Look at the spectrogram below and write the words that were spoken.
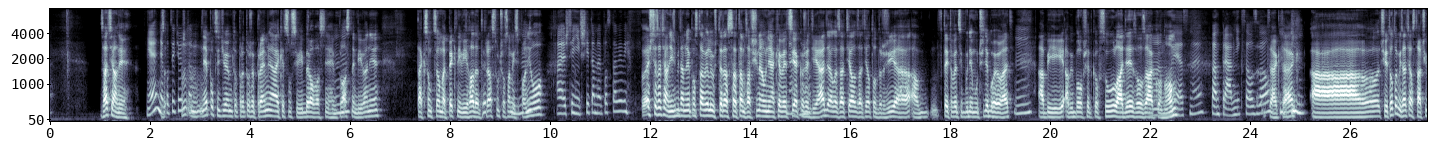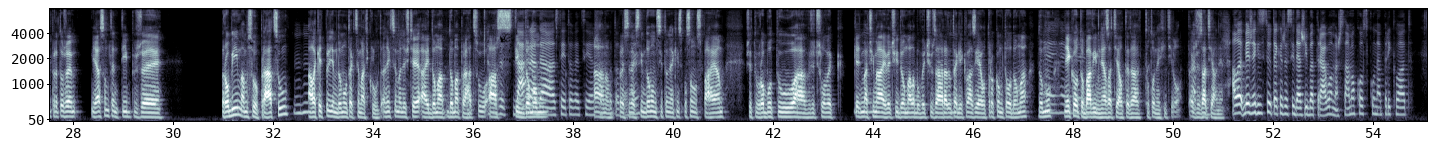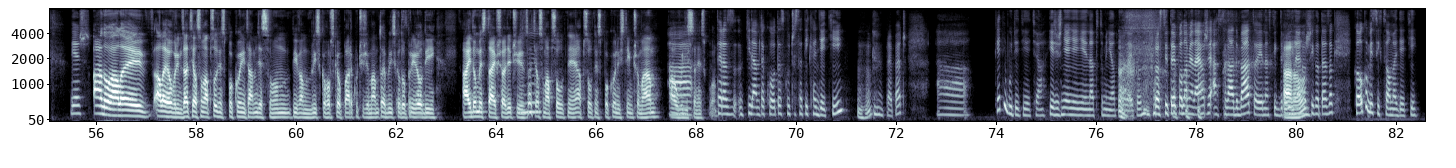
Zatiaľ nie. Nie? Nepociťuješ to? Nepociťujem to, pretože pre mňa, aj keď som si vyberal vlastne mm-hmm. vlastné bývanie, tak som chcel mať pekný výhľad a terasu, čo sa mi mm-hmm. splnilo. A ešte nič ti tam nepostavili? Ešte zatiaľ nič mi tam nepostavili, už teraz sa tam začínajú nejaké veci no, akože no. diať, ale zatiaľ, zatiaľ to drží a, a v tejto veci budem určite bojovať, mm. aby, aby bolo všetko v súlade so zákonom. Áno, jasné. Pán právnik sa ozval. Tak, tak. A čiže toto mi zatiaľ stačí, pretože ja som ten typ, že robím, mám svoju prácu, mm-hmm. ale keď prídem domov, tak chcem mať kľud. A nechcem mať ešte aj doma, doma prácu. a s tým domom... a z tejto veci a Áno, toto, presne, tak s tým domom si to nejakým spôsobom spájam, že tú robotu a že človek keď má či má aj väčší dom alebo väčšiu záhradu, mm. tak je kvázi aj otrokom toho doma, domu. Hej, hej, Niekoho to baví, mňa zatiaľ teda toto nechytilo. Takže Chápem. zatiaľ nie. Ale vieš, existujú také, že si dáš iba trávu a máš samokosku napríklad. Vieš? Áno, ale, ale hovorím, zatiaľ som absolútne spokojný tam, kde som. Bývam blízko Horského parku, čiže mám to aj blízko to do prírody. Aj do mesta, aj všade, čiže mm-hmm. zatiaľ som absolútne, absolútne spokojný s tým, čo mám a, a uvidí sa neskôr. Teraz ti dám takú otázku, čo sa týka detí. Mm-hmm. Prepač. A kedy bude dieťa? Ježiš, nie, nie, nie, na toto mi neodpovedaj. To, proste to je podľa mňa najhoršie. A svadba, to je jedna z tých druhých najhorších otázok. Koľko by si chcel mať deti?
